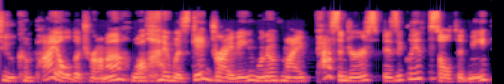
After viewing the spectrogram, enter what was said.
to compile the trauma, while I was gig driving, one of my passengers physically assaulted me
